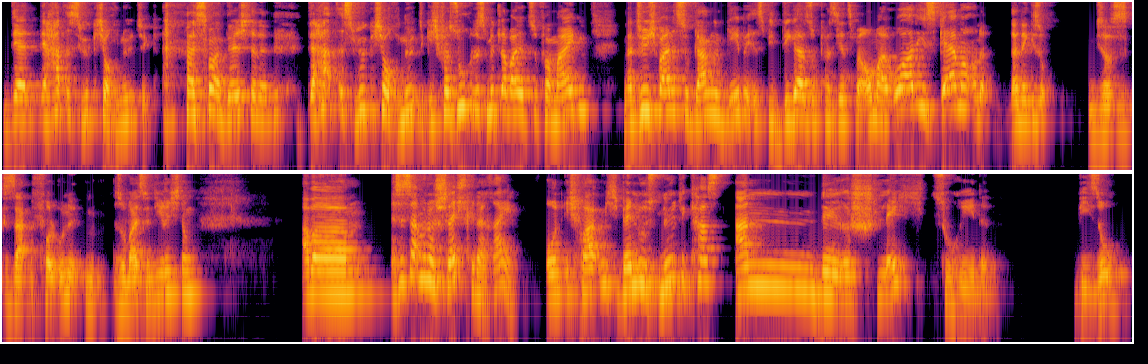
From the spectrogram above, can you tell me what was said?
der, der hat es wirklich auch nötig. Also an der Stelle, der hat es wirklich auch nötig. Ich versuche das mittlerweile zu vermeiden. Natürlich, weil es so gang und gäbe ist, wie Digger, so passiert es mir auch mal, oh, die Scammer. Und dann denke ich so, wie hast du es gesagt, voll un so weißt du in die Richtung. Aber es ist einfach nur Schlechtrederei. Und ich frage mich, wenn du es nötig hast, andere schlecht zu reden, wieso?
